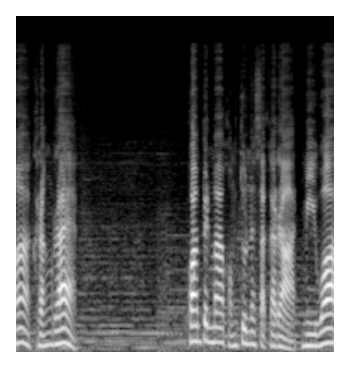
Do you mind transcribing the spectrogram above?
ม่าครั้งแรก ความเป็นมาของจุลศักราชมีว่า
